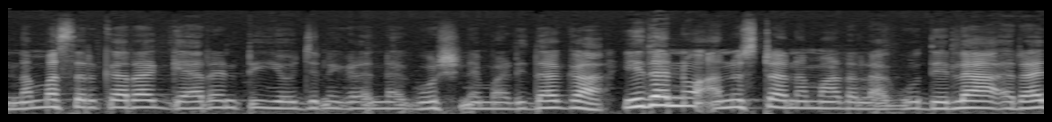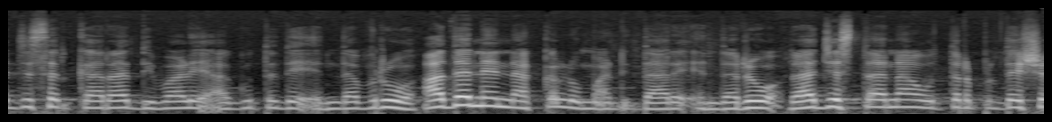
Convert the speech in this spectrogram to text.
ನಮ್ಮ ಸರ್ಕಾರ ಗ್ಯಾರಂಟಿ ಯೋಜನೆಗಳನ್ನು ಘೋಷಣೆ ಮಾಡಿದಾಗ ಇದನ್ನು ಅನುಷ್ಠಾನ ಮಾಡಲಾಗುವುದಿಲ್ಲ. ರಾಜ್ಯ ಸರ್ಕಾರ ದಿವಾಳಿ ಆಗುತ್ತದೆ ಎಂದವರು ಅದನ್ನೇ ನಕಲು ಮಾಡಿದ್ದಾರೆ ಎಂದರು. ರಾಜಸ್ಥಾನ ಉತ್ತರ ಪ್ರದೇಶ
